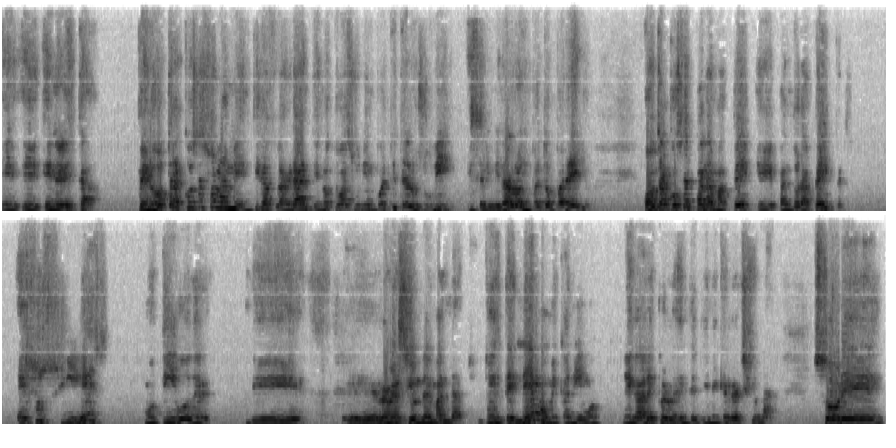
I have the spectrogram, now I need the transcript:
eh, eh, en el Estado. Pero otra cosa son las mentiras flagrantes, no te vas a subir impuestos y te lo subí, y se eliminaron los impuestos para ellos. Otra cosa es Panama, eh, Pandora Papers. Eso sí es motivo de, reversión del mandato. Entonces tenemos mecanismos legales, pero la gente tiene que reaccionar. Sobre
